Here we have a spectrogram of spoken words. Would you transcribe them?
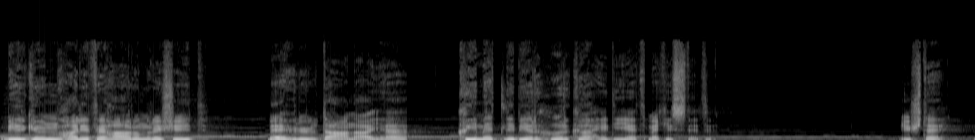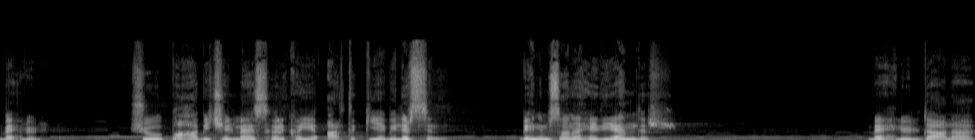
Bir gün Halife Harun Reşit, Behlül Dana'ya kıymetli bir hırka hediye etmek istedi. İşte Behlül, şu paha biçilmez hırkayı artık giyebilirsin. Benim sana hediyemdir. Behlül Dana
